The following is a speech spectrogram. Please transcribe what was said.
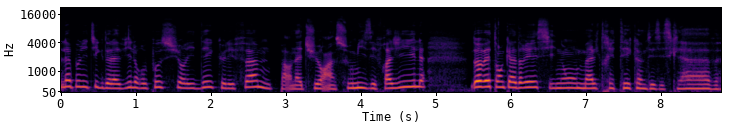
la politique de la ville repose sur l'idée que les femmes, par nature insoumises et fragiles, doivent être encadrées, sinon maltraitées comme des esclaves.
